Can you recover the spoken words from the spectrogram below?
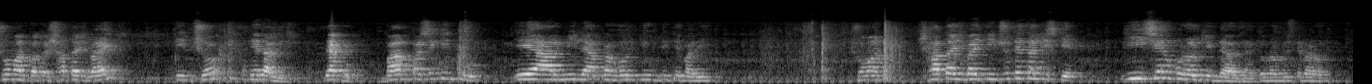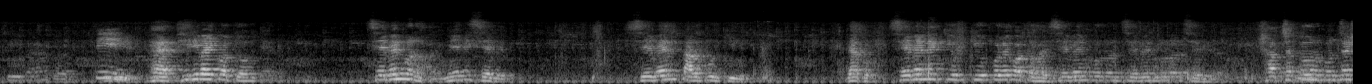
সমান কত? সাতাশ বাই তিনশো তেতাল্লিশ। দেখো বাম পাশে কিন্তু এ আর মিলে আমরা হোল কিউব দিতে পারি। সমান সাতাশ বাই তিনশো তেতাল্লিশকে কিসের উপর হোল কিউব দেওয়া যায়? তোমরা বুঝতে পারো? হ্যাঁ থ্রি বাই কত? সেভেন মনে হয় মেবি সেভেন সেভেন তার উপর কিউব দেখো সেভেনে কিউব কিউব করলে কত হয়? সেভেন গুণন সেভেন গুণন সেভেন সাত সাতটা উনপঞ্চাশ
